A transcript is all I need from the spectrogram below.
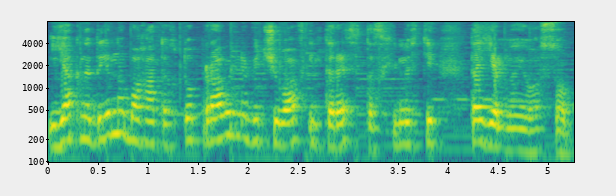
І як не дивно, багато хто правильно відчував інтереси та схильності таємної особи.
